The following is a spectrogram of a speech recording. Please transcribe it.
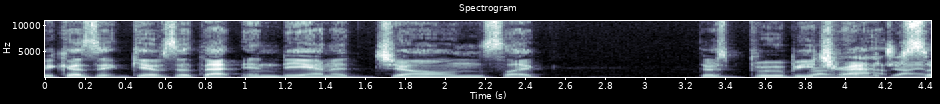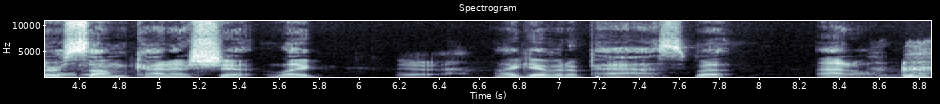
because it gives it that Indiana Jones like there's booby Run from the traps or boulder. some kind of shit. Like Yeah. I give it a pass, but I don't know.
